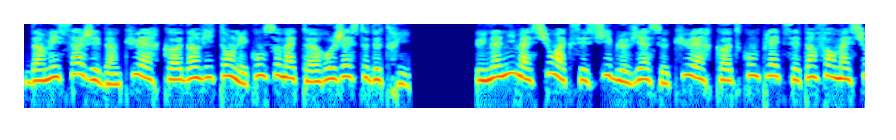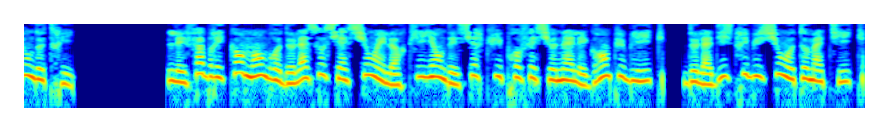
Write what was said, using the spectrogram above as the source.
d'un message et d'un QR code invitant les consommateurs au geste de tri. Une animation accessible via ce QR code complète cette information de tri. Les fabricants membres de l'association et leurs clients des circuits professionnels et grand public, de la distribution automatique,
